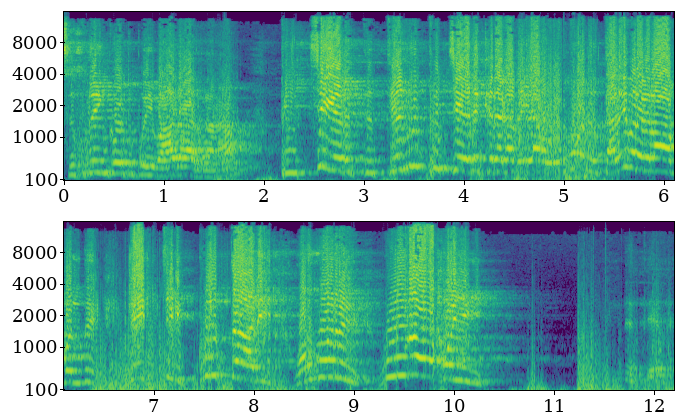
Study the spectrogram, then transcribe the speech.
சுப்ரீம் கோர்ட் போய் வாதாடுறான். பிச்சை எடுத்து தெரு பிச்சை எடுக்கிற கதையா ஒவ்வொரு தலைவர்களா வந்து கெஞ்சி கூத்தாடி ஒவ்வொரு ஊரா போய் என்ன தேவை?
